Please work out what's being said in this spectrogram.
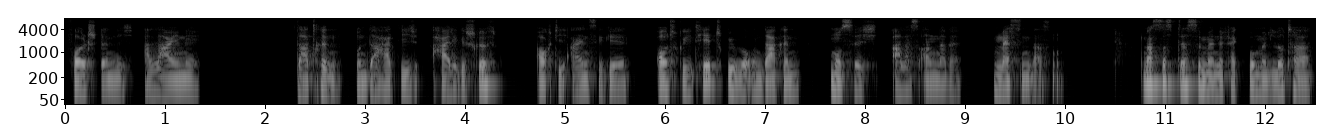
vollständig alleine da drin. Und da hat die Heilige Schrift auch die einzige Autorität drüber und darin muss sich alles andere messen lassen. Und das ist das im Endeffekt, womit Luther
